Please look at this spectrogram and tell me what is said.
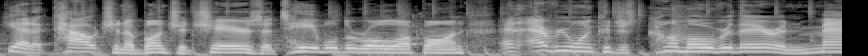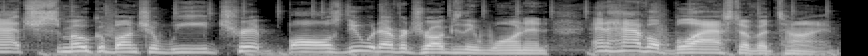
He had a couch and a bunch of chairs, a table to roll up on, and everyone could just come over there and match, smoke a bunch of weed, trip balls, do whatever drugs they wanted, and have a blast of a time.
